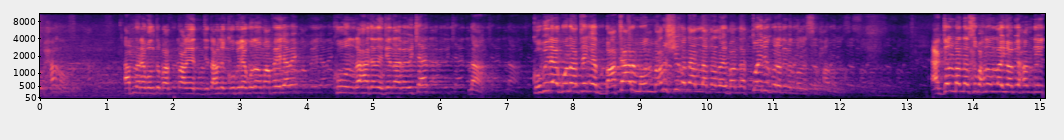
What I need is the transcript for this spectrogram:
সুবহানাল্লাহ। আপনারা বলতে পার- পারেন যে তাহলে কবিরা গুনাহ মাফ হয়ে যাবে? খুন, রাহাজানি, জেনা ব্যভিচার না। কবিরা গুনাহ থেকে বাঁচার মন, মানসিকতা আল্লাহ তাআলা ওই বান্দা তৈরি করে দেবেন বলেন, সুবহানাল্লাহ। একজন বান্দা সুবহানাল্লাহি ওয়া বিহামদিহি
